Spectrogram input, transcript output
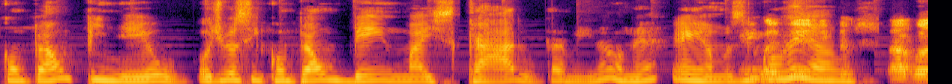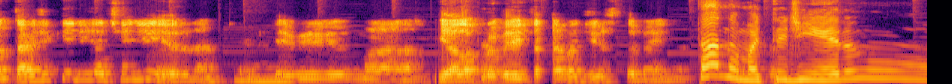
comprar um pneu, ou tipo assim, comprar um bem mais caro, também não, né? Venhamos e Sim, mas convenhamos. ele- a vantagem é que ele já tinha dinheiro, né? Ele Teve uma. E ela aproveitava disso também, né? Tá, não, mas ter dinheiro não.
